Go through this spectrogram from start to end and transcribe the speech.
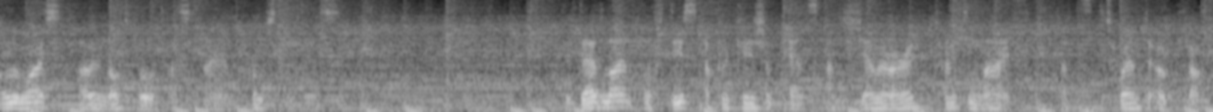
otherwise I will not vote as I am hosting this. The deadline of this application ends on January 29th at 20 o'clock,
